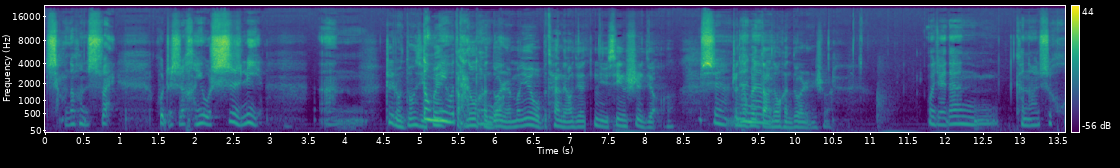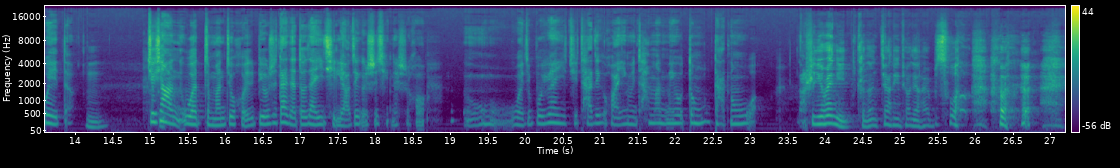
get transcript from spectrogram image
长得很帅，或者是很有势力，嗯，这种东西都没有打动很多人吗？因为我不太了解女性视角啊，是真的会打动很多人是吧？我觉得可能是会的，嗯，就像我怎么就会，比如说大家都在一起聊这个事情的时候。我，我就不愿意去插这个话，因为他们没有动打动我。那是因为你可能家庭条件还不错，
